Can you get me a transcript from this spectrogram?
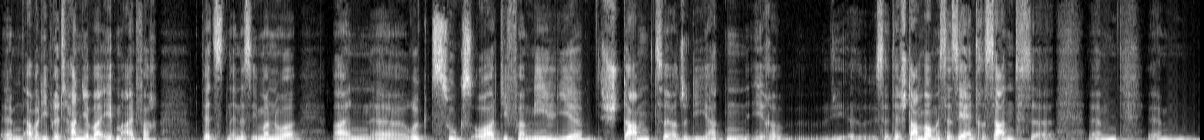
Ähm, aber die Bretagne war eben einfach letzten Endes immer nur ein äh, Rückzugsort. Die Familie stammte, also die hatten ihre, die, ist ja, der Stammbaum ist ja sehr interessant. Äh, ähm, ähm,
